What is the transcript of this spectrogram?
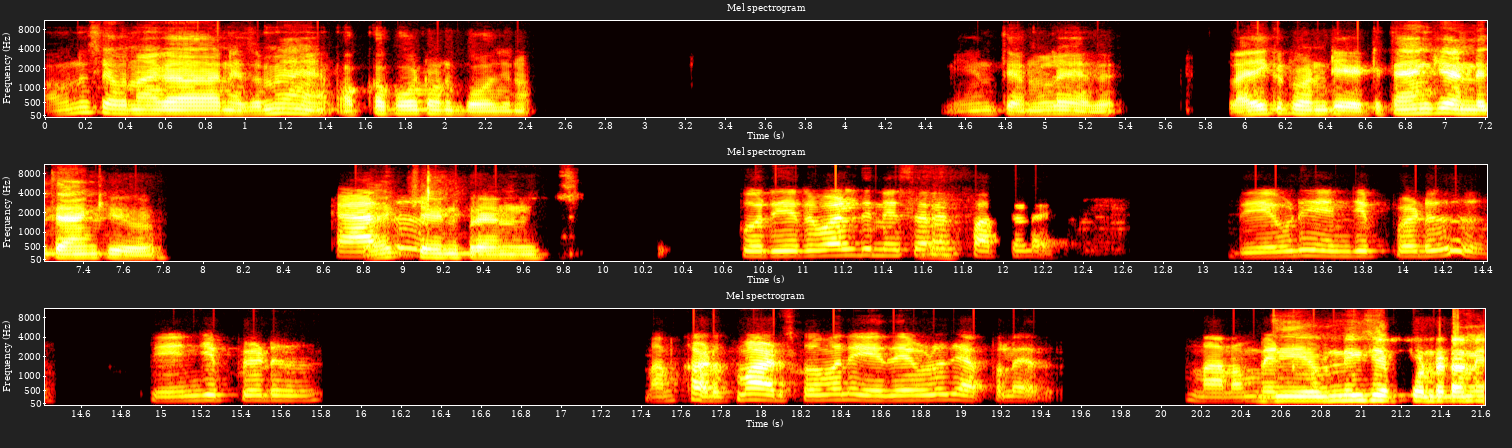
అవును శివనాగా నిజమే. ఒక్క పూట ఉంది భోజనం. నేను తినలేదు. లైక్ 28 థాంక్ యూ అండి. Thank you. లైక్. చేయండి ఫ్రెండ్స్. కొరియర్ వాళ్ళు ఆ! తినేసారంట పచ్చడి. దేవుడు ఏం జెప్పాడు? ఏం చెప్పాడు మన కడుపు మాడుచుకోమని ఏ దేవుడు చెప్పలేదు. మనం దేవుడు నీకు చెప్పుకుంటాడని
